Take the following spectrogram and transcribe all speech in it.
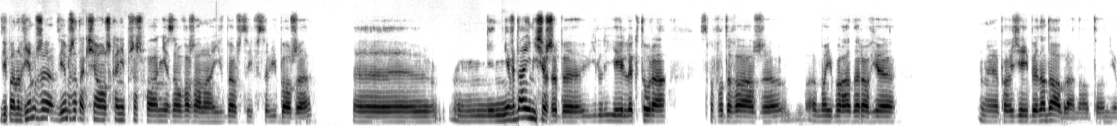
Wie pan, wiem, że, wiem, że ta książka nie przeszła niezauważona i w Bełżcu, i w Sobiborze. Yy, nie, nie wydaje mi się, żeby jej lektura spowodowała, że moi bohaterowie yy, powiedzieliby, no dobra, no to nie,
